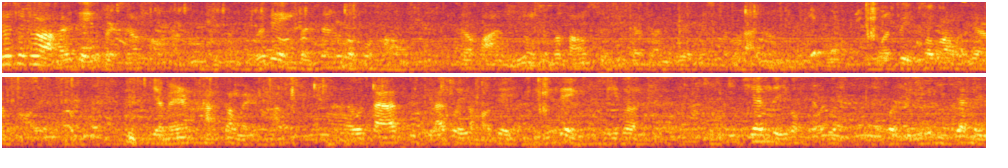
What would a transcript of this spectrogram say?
觉得最重要还是电影本身好。我觉得电影本身如果不好的话，你用什么方式去宣传，其实也什么都来不及。我自己脱光了这样跑，也没人看，更没人看。呃，我大家一起来做一个好电影，因为电影不是一个就是一天的一个活动，或者是一个一天的一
